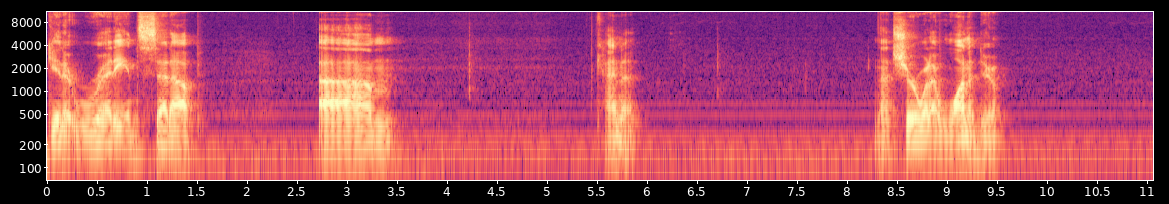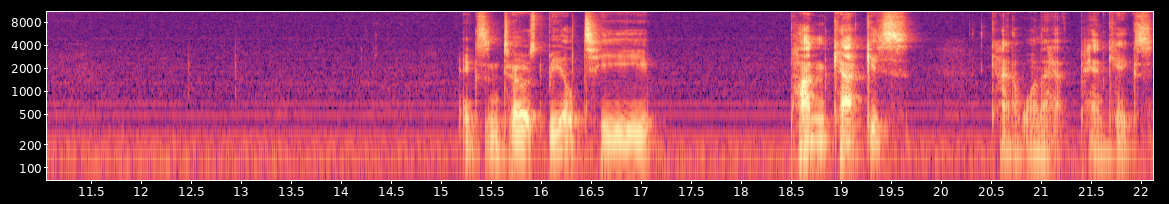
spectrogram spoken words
get it ready and set up. Um, kind of not sure what I want to do. Eggs and toast, BLT, pancakes. Kind of want to have pancakes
